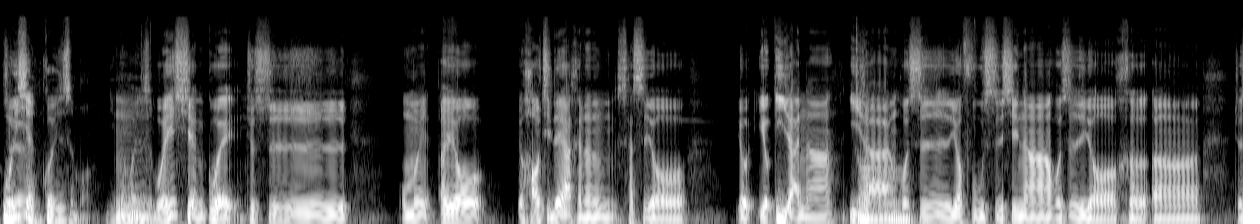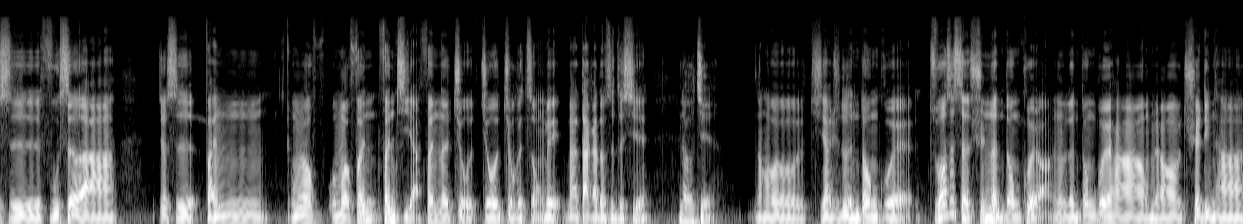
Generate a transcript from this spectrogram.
危险柜是什么？你们会是什么？嗯，危险柜就是我们哎呦。有好几类啊，可能它是有有有易燃啊，易燃，或是有腐蚀性啊，或是有核呃，就是辐射啊，就是反正我们有我们有分分级啊，分了九九九个种类，那大概都是这些。了解。然后其他就是冷冻柜，主要是选冷冻柜啊，因为冷冻柜它我们要确定它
